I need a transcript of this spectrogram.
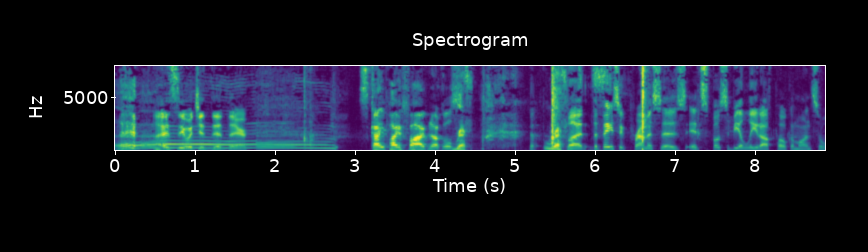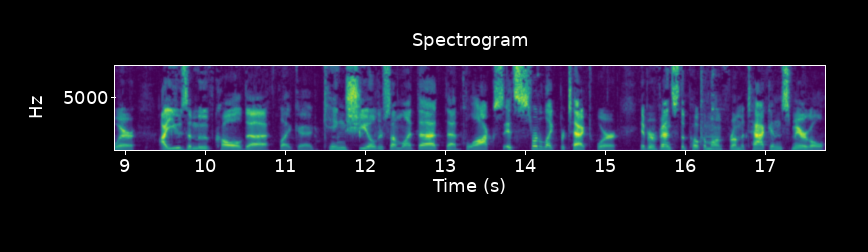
I see what you did there. Skype high five, Knuckles. Ref- references. But the basic premise is it's supposed to be a lead-off Pokemon, so where I use a move called uh, like a King Shield or something like that that blocks. It's sort of like Protect, where it prevents the Pokemon from attacking Smeargle,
